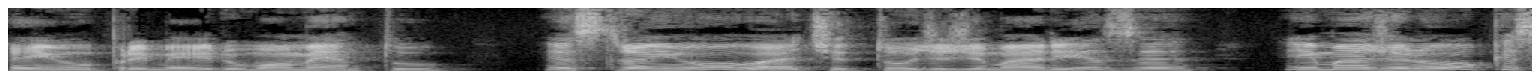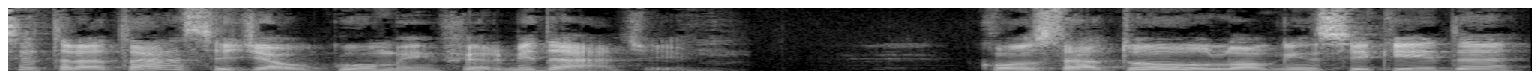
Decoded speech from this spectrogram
Em um primeiro momento, estranhou a atitude de Marisa e imaginou que se tratasse de alguma enfermidade. Constatou logo em seguida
